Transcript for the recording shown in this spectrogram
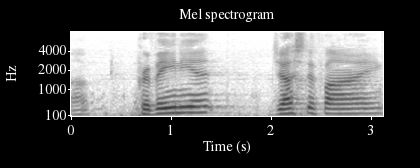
uh, prevenient, justifying,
